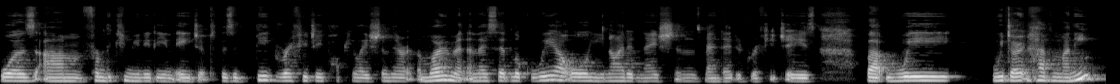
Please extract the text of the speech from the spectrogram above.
was um, from the community in Egypt. There's a big refugee population there at the moment. And they said, look, we are all United Nations mandated refugees, but we we don't have money,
